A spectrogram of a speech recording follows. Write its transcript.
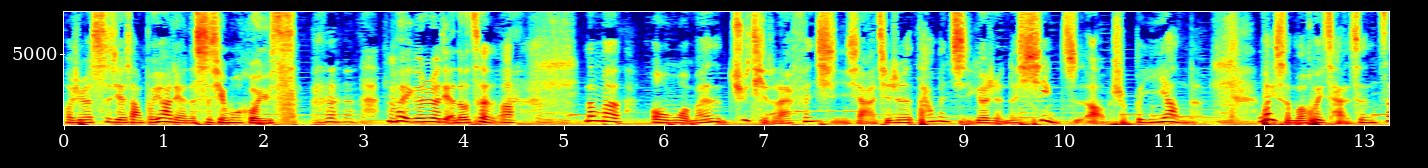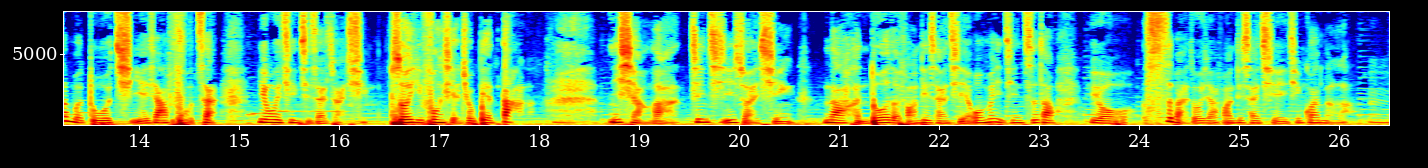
我觉得世界上不要脸的事情莫过于此，每个热点都蹭啊。那么哦，我们具体的来分析一下，其实他们几个人的性质啊是不一样的。为什么会产生这么多企业家负债？因为经济在转型，所以风险就变大了。你想啊，经济一转型，那很多的房地产企业，我们已经知道有四百多家房地产企业已经关门了。嗯，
